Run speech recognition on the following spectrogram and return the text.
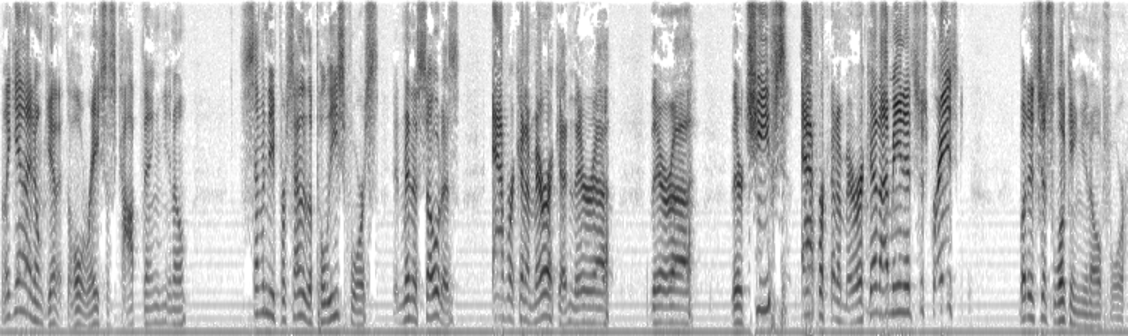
And again, I don't get it. The whole racist cop thing, you know. 70% of the police force in Minnesota's African American. They're, uh, they're, uh, their chiefs African American. I mean, it's just crazy. But it's just looking, you know, for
